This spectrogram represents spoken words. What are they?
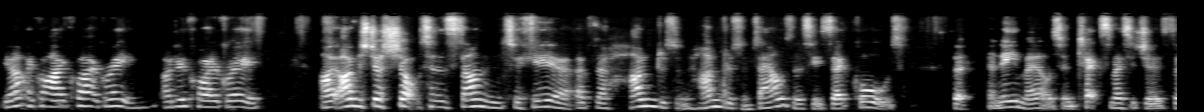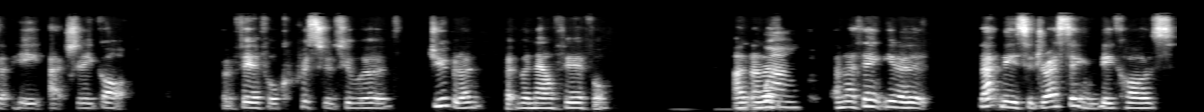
Yeah, I, I quite agree. I do quite agree. I, I was just shocked and stunned to hear of the hundreds and hundreds and thousands, he said, calls that and emails and text messages that he actually got from fearful Christians who were jubilant but were now fearful. And, and, wow. I, and I think, you know, that needs addressing because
